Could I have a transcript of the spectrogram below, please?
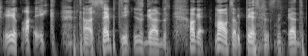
šī laika. Tās septiņas gadus. Ok, maucam 15 gadu.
